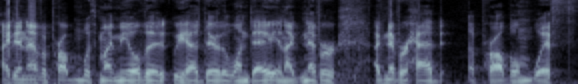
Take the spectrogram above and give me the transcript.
I didn't have a problem with my meal that we had there the one day, and I've never I've never had a problem with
